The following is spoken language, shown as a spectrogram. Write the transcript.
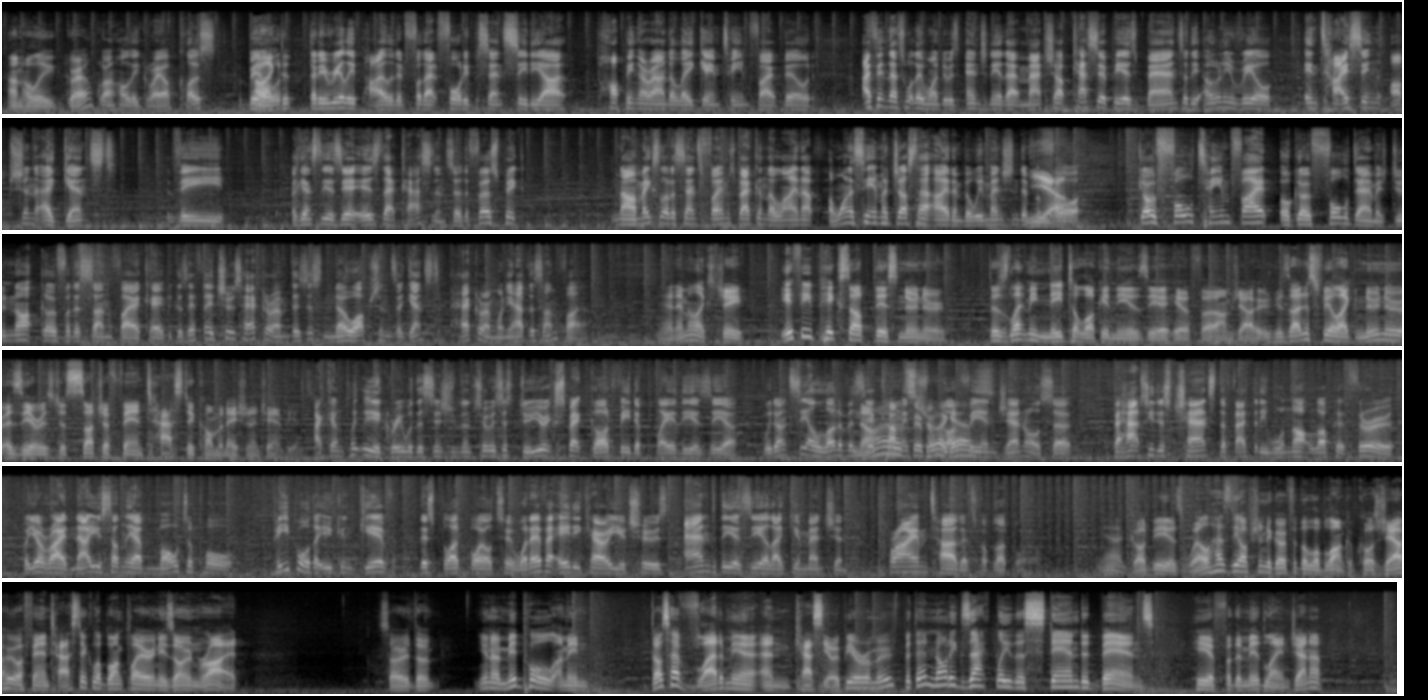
Unholy Grail? Unholy Grail. Close build that he really piloted for that 40% CDR hopping around a late game team fight build. I think that's what they want to do is engineer that matchup. Cassiopeia's bans are the only real enticing option against the against the Azir is that Kassadin. So the first pick now makes a lot of sense. Flames back in the lineup. I want to see him adjust that item, but we mentioned it before. Yeah. Go full team fight or go full damage. Do not go for the Sunfire Cape because if they choose Hecarim, there's just no options against Hecarim when you have the Sunfire. Yeah, and MLXG, if he picks up this Nunu, does let me need to lock in the Azir here for um, Xiaohu because I just feel like Nunu Azir is just such a fantastic combination of champions. I completely agree with this with too. It's just do you expect GodV to play the Azir? We don't see a lot of Azir no, coming through true, from GodV in general, so perhaps you just chance the fact that he will not lock it through. But you're right, now you suddenly have multiple people that you can give this Blood Boil to. Whatever AD carry you choose and the Azir like you mentioned, prime targets for Blood Boil. Yeah, GodV as well has the option to go for the LeBlanc. Of course, Xiaohu, a fantastic LeBlanc player in his own right. So the, you know, mid pool, I mean, does have Vladimir and Cassiopeia removed, but they're not exactly the standard bans here for the mid lane. Janna,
